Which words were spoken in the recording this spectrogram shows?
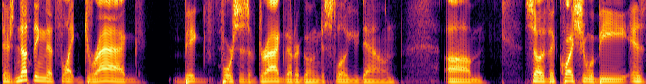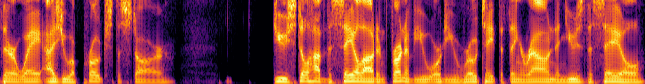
There's nothing that's like drag, big forces of drag that are going to slow you down. Um, so the question would be: Is there a way as you approach the star? Do you still have the sail out in front of you, or do you rotate the thing around and use the sail,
